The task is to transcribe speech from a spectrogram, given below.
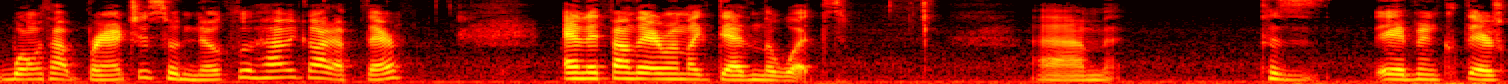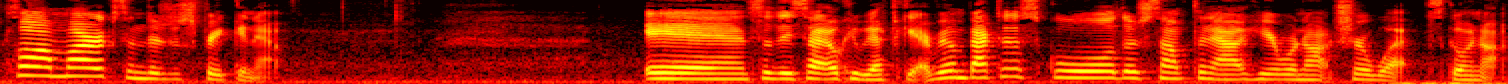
one without branches, so no clue how he got up there. And they found everyone like dead in the woods. Um, because been there's claw marks, and they're just freaking out. And so they decide, okay, we have to get everyone back to the school. There's something out here. We're not sure what's going on.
